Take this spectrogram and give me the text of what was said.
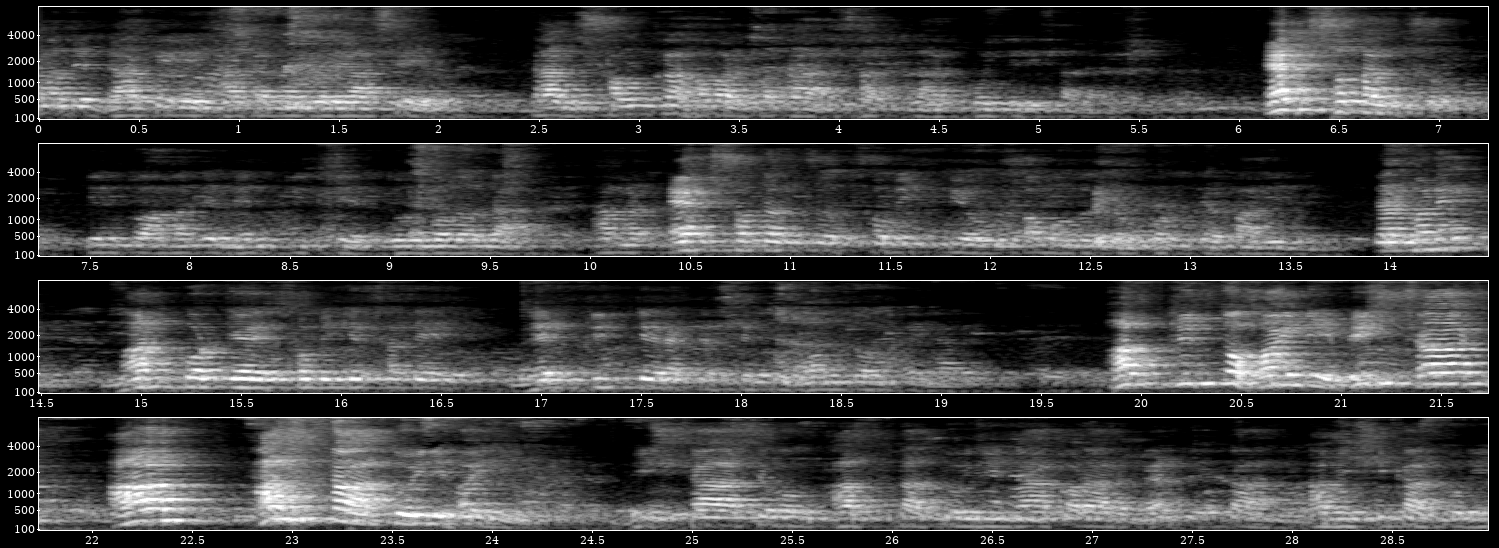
আমাদের ডাকে ঢাকা নগরে আসে, তার সংখ্যা হওয়ার কথা সাত লাখ পঁয়ত্রিশ হাজার। এক শতাংশ কিন্তু আমাদের নেতৃত্বের দুর্বলতা আমরা এক শতাংশ শ্রমিককেও সমবেত করতে পারিনি। তার মানে মাঠ পর্যায়ে শ্রমিকের সাথে নেতৃত্বের একটা সেতু বন্ধন হয়ে যাবে ভাতৃত্ব হয়নি, বিশ্বাস আর আস্থা তৈরি হয়নি। বিশ্বাস এবং আস্থা তৈরি না করার ব্যর্থতা আমি স্বীকার করি।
